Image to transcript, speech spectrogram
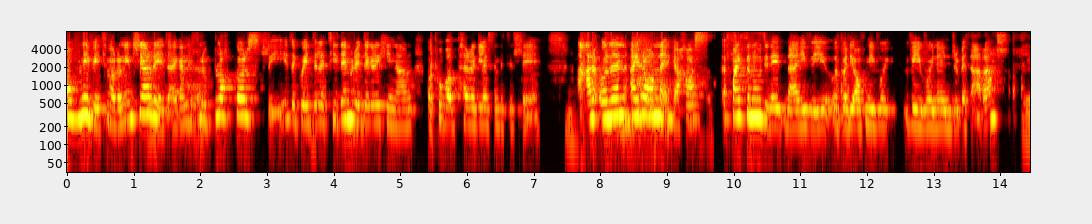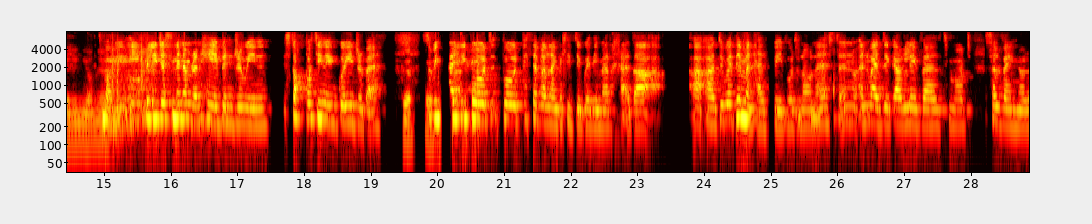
ofni fi, ti'n mor, o'n i'n trio redeg, a wnaethon nhw bloco'r stryd a gweud dyle ti ddim redeg ar ei hunan, mae pobl peryglis yn beth i'r lle. Mm. A oedd yn mm. ironic, achos y ffaith o'n nhw wedi gwneud na i fi, oedd wedi ofni fwy, fi fwy na unrhyw beth arall. Yn union, ie. I ffili jyst mynd am rhan heb unrhyw un, stopo ti'n ei gweud rhywbeth. Yeah, so yeah. fi'n credu bod, bod pethau fel yna'n gallu digwydd i merched a a, a dyw e ddim yn helpu, fod yn onest, yn, enwedig ar lefel, ti'n sylfaenol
